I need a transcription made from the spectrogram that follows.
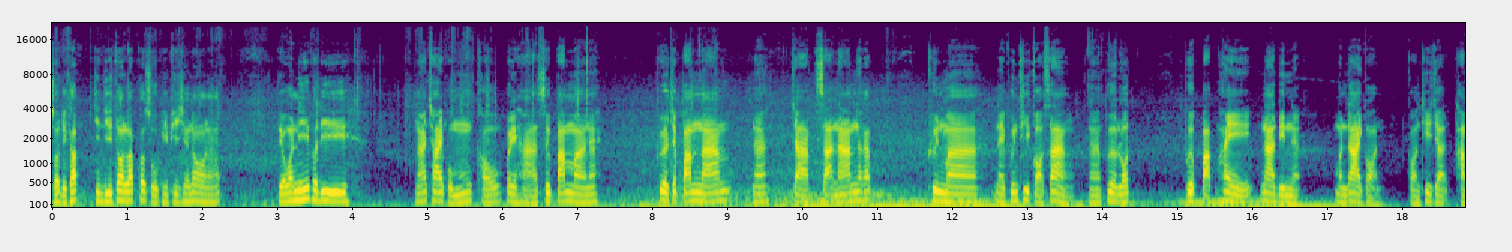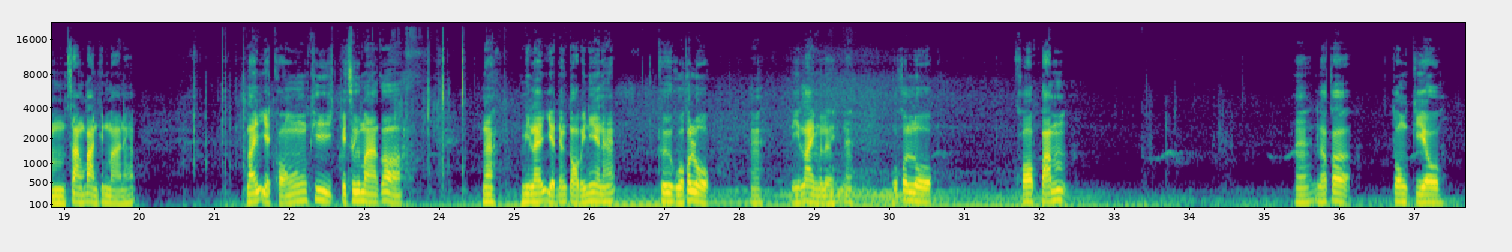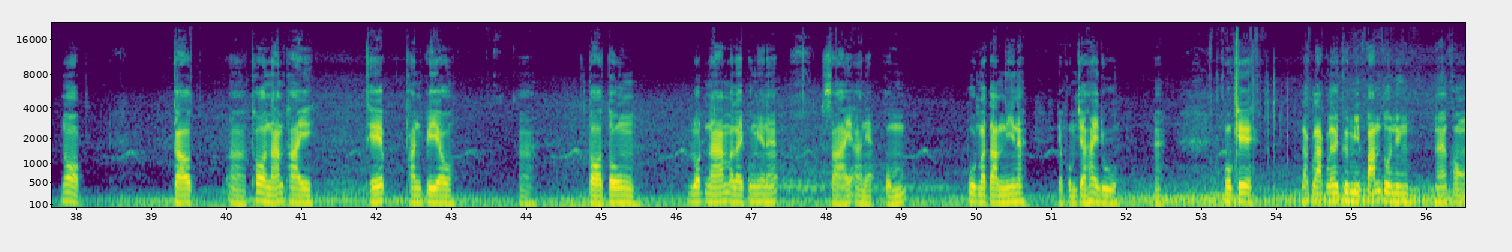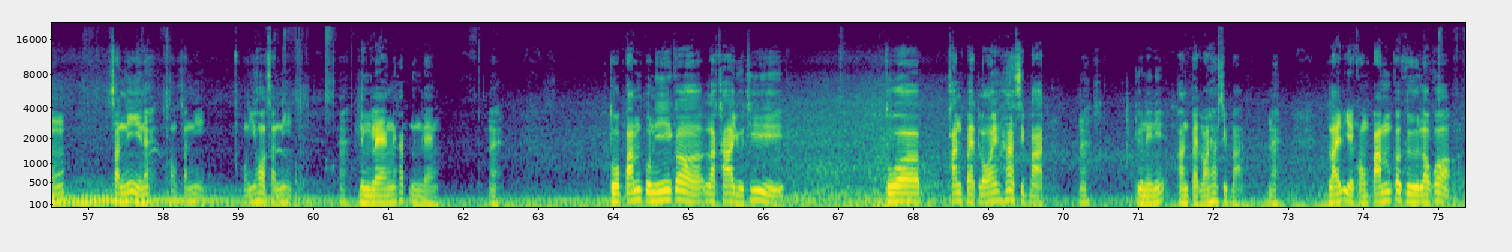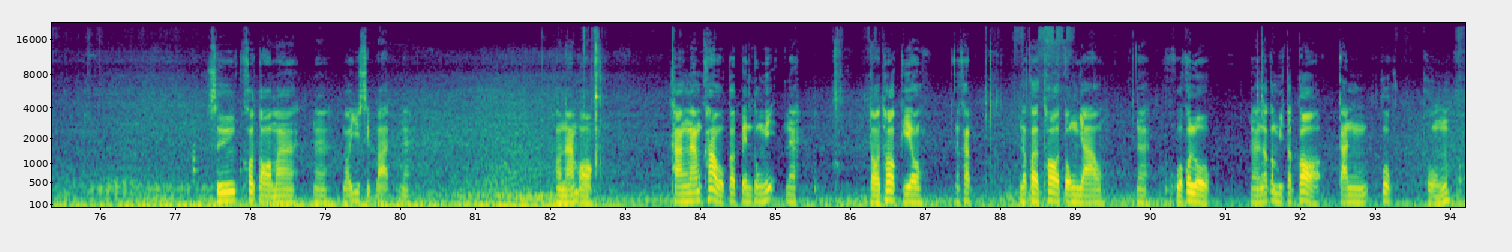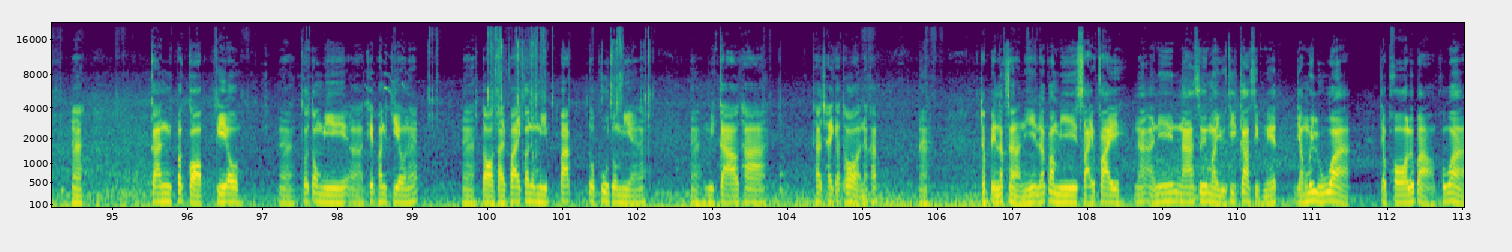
สวัสดีครับ ยินดีต้อนรับเข้าสู่ PP Channel นะฮะเดี๋ยววันนี้พอดีน้าชายผมเขาไปหาซื้อปั๊มมานะ เพื่อจะปั๊มน้ำนะจากสระน้ำนะครับ ขึ้นมาในพื้นที่ก่อสร้างนะเพื่อลดเพื่อปรับให้หน้าดินเนี่ยมันได้ก่อนก่อนที่จะทำสร้างบ้านขึ้นมานะฮะรายละเอียดของที่ไปซื้อมาก็นะมีรายละเอียดดังต่อไปนี่นะฮะคือหัวกะโหลกนะนี่ไล่มาเลยนะ หัวกะโหลก คอปั๊มนะแล้วก็ตรงเกลียวนอก กาวาท่อน้ำไทย เทปพันเกลียว ต่อตรงรดน้ำอะไรพวกนี้นะสายอะเนี่ยผมพูดมาตามนี้นะ เดี๋ยวผมจะให้ดูนะโอเคหลักๆเลยคือมีปั๊มตัวหนึ่งนะของซันนี่นะของซันนี่ของยี่ห้อซันนี่ หนึ่งแรงนะครับหนึ่งแรงนะตัวปั๊มตัวนี้ก็ราคาอยู่ที่ตัวพันแปดร้อยห้าสิบบาทนะอยู่ในนี้พันแปดร้อยห้าสิบบาทนะรายละเอียดของปั๊มก็คือเราก็ ซื้อข้อต่อมานะร้อยี่สิบบาทนะเอาน้ำออกทางน้ำเข้าก็เป็นตรงนี้นะต่อท่อเกลียวนะครับ แล้วก็ท่อตรงยาวนะ หัวกะโหลกนะแล้วก็มีตะก้อกันพวกผงนะการประกอบเกลียวนะก็ต้องมีเทปพันเกลียวนะฮะนะต่อสายไฟก็ต้องมีปลั๊กตัวผู้ตัวเมียนะนะมีกาวทาถ้าใช้กระท่อนะครับนะจะเป็นลักษณะนี้แล้วก็มีสายไฟนะอันนี้น้าซื้อมาอยู่ที่ 90 เมตร ยังไม่รู้ว่าจะพอหรือเปล่า เพราะว่า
